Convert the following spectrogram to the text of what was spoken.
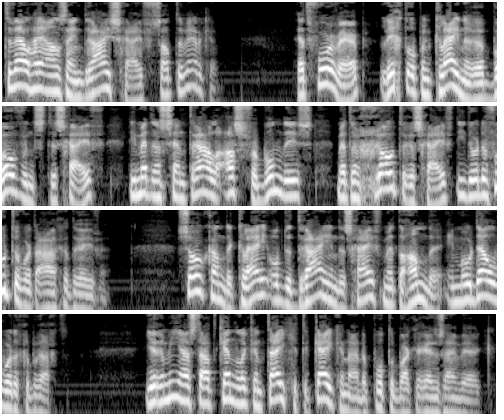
terwijl hij aan zijn draaischijf zat te werken. Het voorwerp ligt op een kleinere bovenste schijf, die met een centrale as verbonden is met een grotere schijf die door de voeten wordt aangedreven. Zo kan de klei op de draaiende schijf met de handen in model worden gebracht. Jeremia staat kennelijk een tijdje te kijken naar de pottenbakker en zijn werk.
